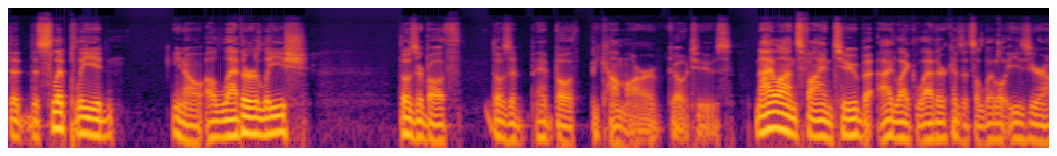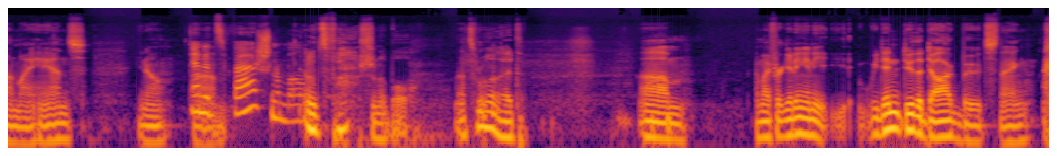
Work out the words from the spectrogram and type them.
the the slip lead, you know, a leather leash, those are both those have, have both become our go-tos. Nylon's fine too, but I like leather cuz it's a little easier on my hands, you know. And Um, it's fashionable. and it's fashionable. That's right. Um am I forgetting any we didn't do the dog boots thing.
